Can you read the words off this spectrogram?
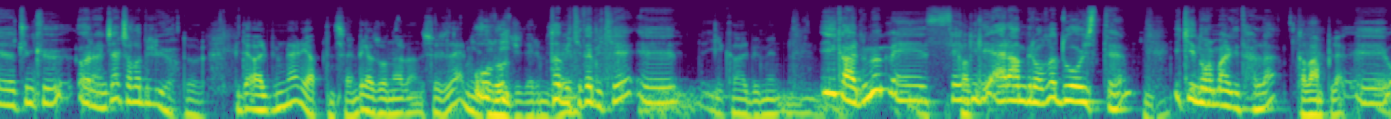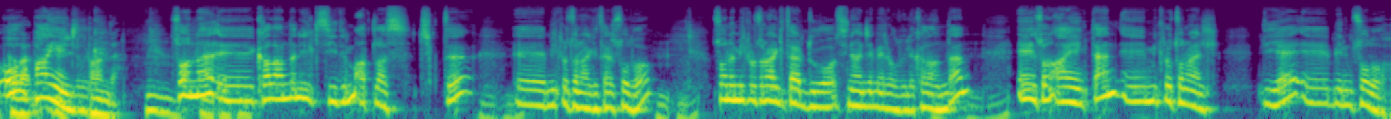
E, çünkü öğrenciler çalabiliyor. Doğru. Bir de albümler yaptın sen. Biraz onlardan da söz eder miyiz Olur. dinleyicilerimize? Tabii ki tabii ki. Ee, ilk albümün... İlk albümüm e, sevgili Erhan Birol'la Duoist'ti. İki normal gitarla. Kalan plak. E, o Kalan, Panyayıncılık. Panda. Hmm. Sonra e, Kalan'dan ilk CD'm Atlas çıktı. Hmm. E, mikrotonal gitar solo. Hmm. Sonra mikrotonal gitar duo Sinan Cemeroğlu ile Kalan'dan. Hmm. En son Ahenk'ten e, mikrotonal diye e, benim solo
